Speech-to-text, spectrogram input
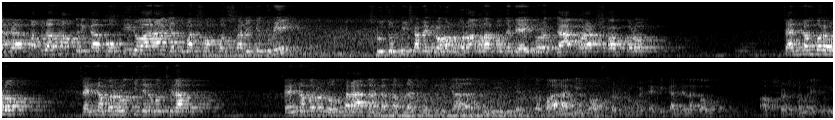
একা কাবলা ফাকরিকা, ফকির হওয়ার আগে তোমার সম্পদশালীকে তুমি সুযোগ হিসাবে গ্রহণ করো, আল্লাহর পথে ব্যয় করো, যা করার সব করো। চার নম্বর হলো, চার নম্বর হলো কি যেন বলছিলাম? চার নম্বর হলো ফারাগা কাবলা শকলিকা তুমি ব্যস্ত হওয়ার আগে অবসর সময়টাকে কাজে লাগাও। অবসর সময়ে তুমি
